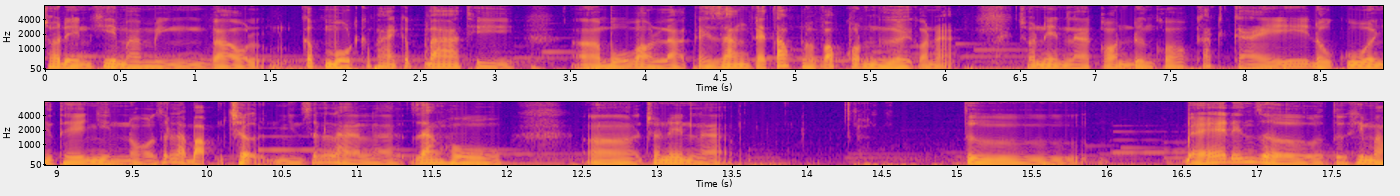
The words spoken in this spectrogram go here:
cho đến khi mà mình vào cấp 1, cấp 2, cấp 3 thì uh, bố bảo là cái răng cái tóc là vóc con người con ạ. Cho nên là con đừng có cắt cái đầu cua như thế nhìn nó rất là bặm trợn, nhìn rất là là giang hồ. Uh, cho nên là từ bé đến giờ từ khi mà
